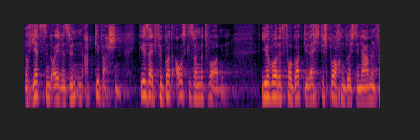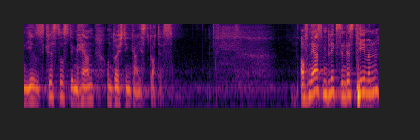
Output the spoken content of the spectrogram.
doch jetzt sind eure Sünden abgewaschen. Ihr seid für Gott ausgesondert worden. Ihr wurdet vor Gott gerecht gesprochen durch den Namen von Jesus Christus, dem Herrn, und durch den Geist Gottes. Auf den ersten Blick sind das Themen,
